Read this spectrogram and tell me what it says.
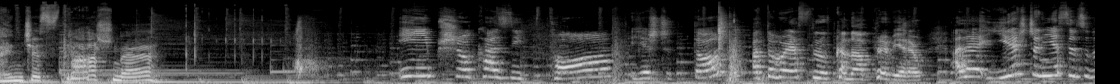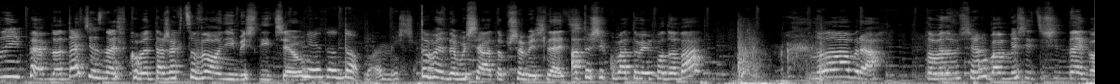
będzie straszne. I przy okazji to, jeszcze to, a to moja stylówka na premierę. Ale jeszcze nie jestem co do niej pewna. Dajcie znać w komentarzach, co wy o niej myślicie. Nie podoba mi się. To będę musiała to przemyśleć. A to się Kuba tobie podoba? No dobra. To będę musiała chyba myśleć coś innego.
